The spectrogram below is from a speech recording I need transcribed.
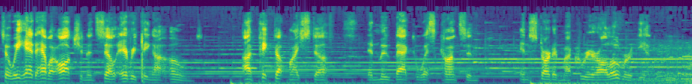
So we had to have an auction and sell everything I owned. I picked up my stuff and moved back to Wisconsin and started my career all over again.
